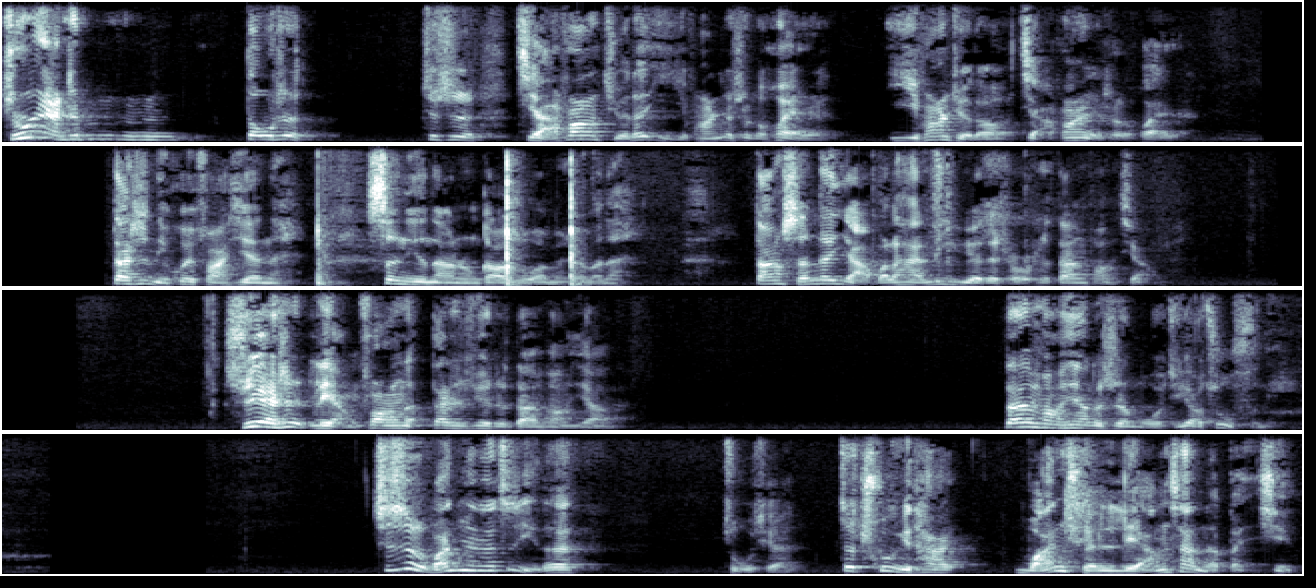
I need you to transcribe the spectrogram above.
总而言之，嗯，都是，就是甲方觉得乙方就是个坏人，乙方觉得甲方也是个坏人。但是你会发现呢，圣经当中告诉我们什么呢？当神跟亚伯拉罕立约的时候是单方向的，虽然是两方的，但是却是单方向的。单方向的时候，我就要祝福你，这是完全他自己的主权，这出于他完全良善的本性。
